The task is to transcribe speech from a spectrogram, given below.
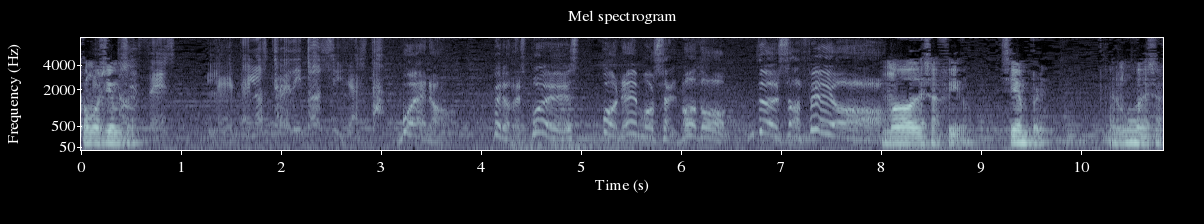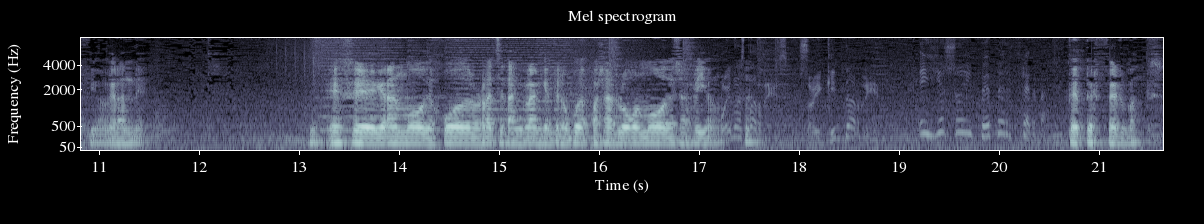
Como siempre. Bueno, pero después ponemos el modo desafío. Modo desafío. Siempre. El modo desafío, grande. Ese gran modo de juego de los Ratchet and Clank que te lo puedes pasar luego en modo desafío. Buenas tardes, soy Kip. Y yo soy Pepper Fairbanks. Pepper Fairbanks.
